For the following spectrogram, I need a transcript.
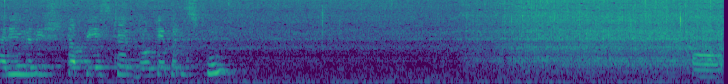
हरी मिर्च का पेस्ट है दो टेबल स्पून और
